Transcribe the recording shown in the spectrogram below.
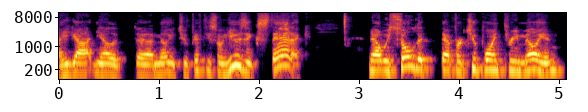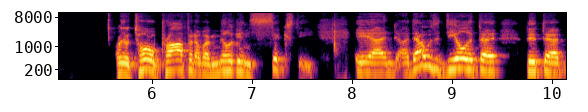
he got you know the million two fifty. So he was ecstatic. Now we sold it that for two point three million with a total profit of a million sixty, and uh, that was a deal that the that the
